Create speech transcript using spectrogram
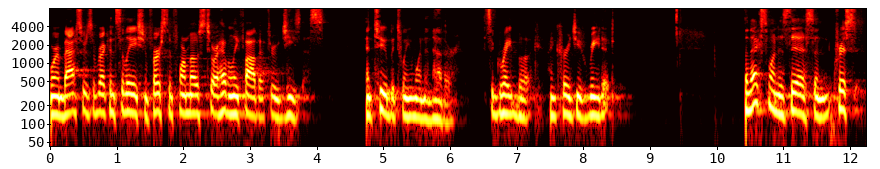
We're ambassadors of reconciliation, first and foremost, to our Heavenly Father through Jesus, and two, between one another. It's a great book. I encourage you to read it. The next one is this, and Chris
